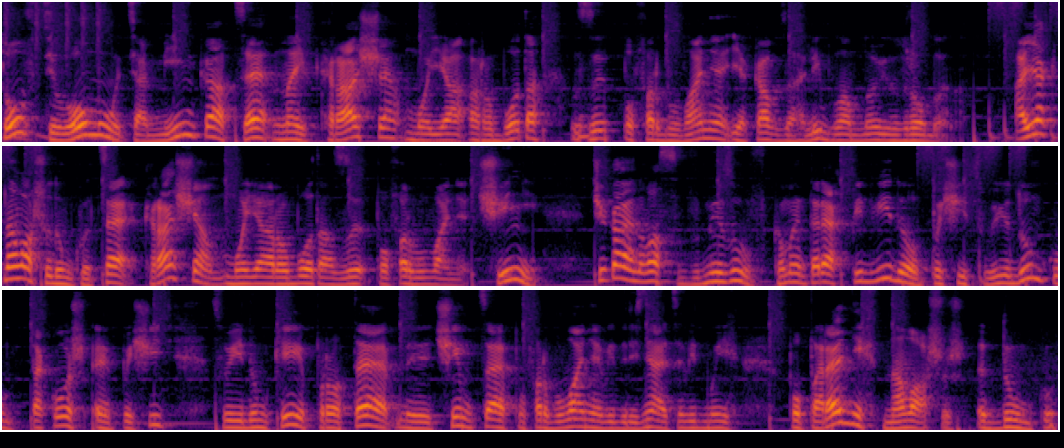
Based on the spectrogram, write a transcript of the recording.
то в цілому ця мінька це найкраща моя робота з пофарбування, яка взагалі була мною зроблена. А як на вашу думку, це краща моя робота з пофарбування чи ні? Чекаю на вас внизу в коментарях під відео. Пишіть свою думку. Також е, пишіть свої думки про те, е, чим це пофарбування відрізняється від моїх попередніх, на вашу ж думку.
